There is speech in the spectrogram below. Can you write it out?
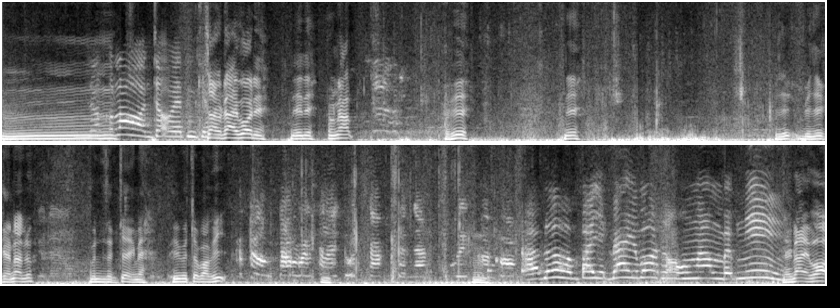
อืม แล้วก็รอดเจาะเวทเก็บเจ้าได้บ่นี่นี่นี่น้องน้ำไปพี่นี่พี่พี่ยิงกันนั่นดูมันสังเกตนะพี่จะมาพี่ ตามประชาชนตามสัญ ญาบริษัทเราอาบเริ่มไปอยากได้บ่ทองงามแบบนี้ อยากได้บ่อ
